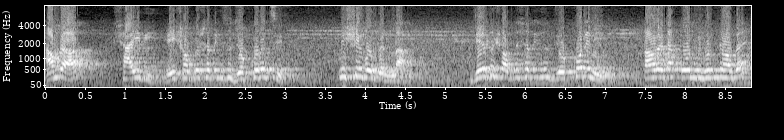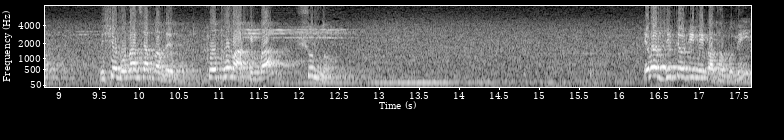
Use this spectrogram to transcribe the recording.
আমরা শায়রি এই শব্দের সাথে কিছু যোগ করেছি? নিশ্চয়ই বলবেন না। যেহেতু শব্দের সাথে কিছু যোগ করিনি, তাহলে এটা কোন বিভক্তি হবে? নিশ্চয়ই মনে আছে আপনাদের? প্রথমা কিংবা শূন্য। এবার দ্বিতীয়টি নিয়ে কথা বলি।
